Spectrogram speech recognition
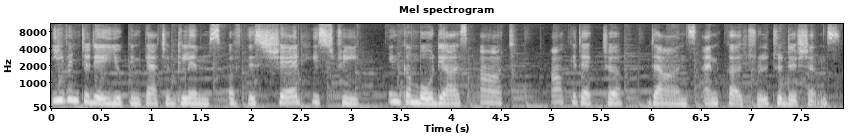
Even today, you can catch a glimpse of this shared history in Cambodia's art, architecture, dance, and cultural traditions.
